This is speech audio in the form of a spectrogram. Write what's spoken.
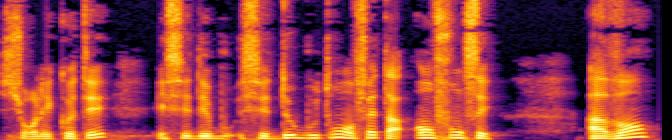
sur les côtés. Et c'est ces deux boutons en fait à enfoncer. Avant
